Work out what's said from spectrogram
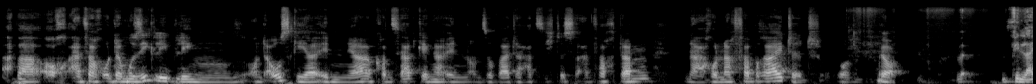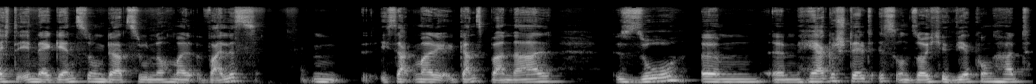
aber auch einfach unter Musiklieblingen und AusgeherInnen, ja, KonzertgängerInnen und so weiter, hat sich das einfach dann nach und nach verbreitet. Und ja. Vielleicht in Ergänzung dazu nochmal, weil es, hm, ich sag mal, ganz banal so ähm, ähm, hergestellt ist und solche Wirkung hat,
